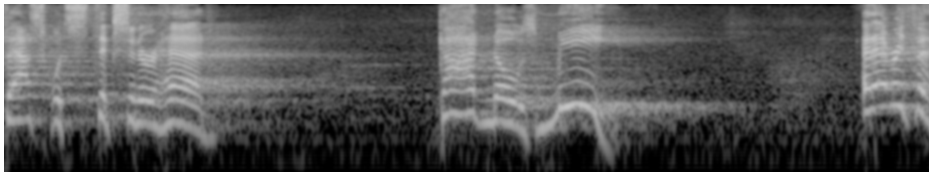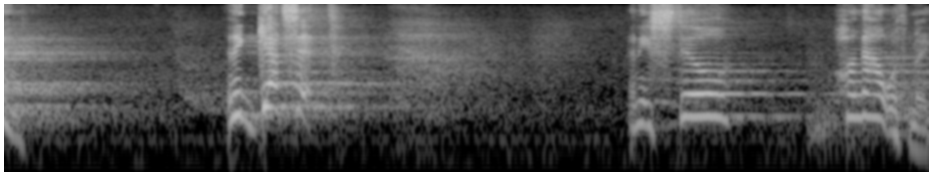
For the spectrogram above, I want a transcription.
that's what sticks in her head. God knows me and everything. And He gets it. And He still hung out with me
